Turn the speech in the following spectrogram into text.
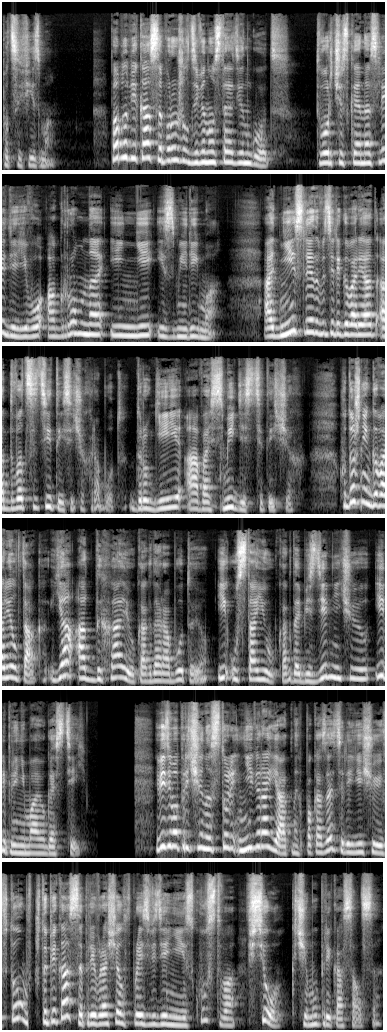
пацифизма. Пабло Пикассо прожил 91 год. Творческое наследие его огромно и неизмеримо. Одни исследователи говорят о 20 тысячах работ, другие – о 80 тысячах. Художник говорил так «Я отдыхаю, когда работаю, и устаю, когда бездельничаю или принимаю гостей». Видимо, причина столь невероятных показателей еще и в том, что Пикассо превращал в произведение искусства все, к чему прикасался.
